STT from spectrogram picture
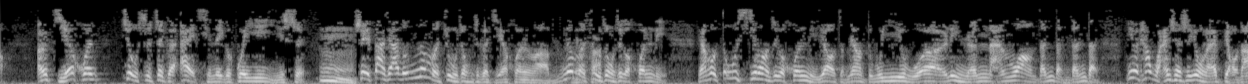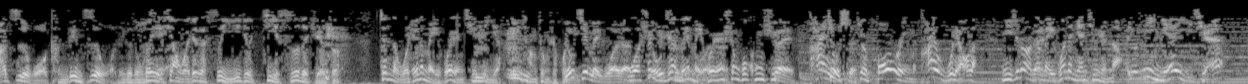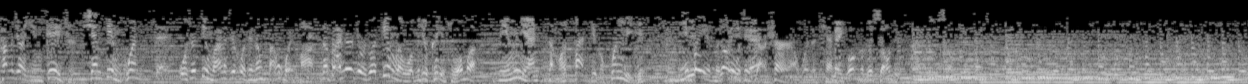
而结婚就是这个爱情的一个皈依仪式，嗯，所以大家都那么注重这个结婚啊，那么注重这个婚礼，然后都希望这个婚礼要怎么样独一无二、令人难忘等等等等，因为它完全是用来表达自我、肯定自我的一个东西。所以像我这个司仪就祭司的角色。真的，我觉得美国人其实也非常重视婚礼，尤其美国人。我甚至认为美国人生活空虚，对，太就是就是 boring 嘛，太无聊了。你知道，在美国的年轻人呢，哎呦，一年以前他们叫 engage，先订婚。对，我说订完了之后这能反悔吗？那反正就是说定了，我们就可以琢磨明年怎么办这个婚礼。一辈子就这点事儿啊！我的天，美国很多小女孩，小女孩。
